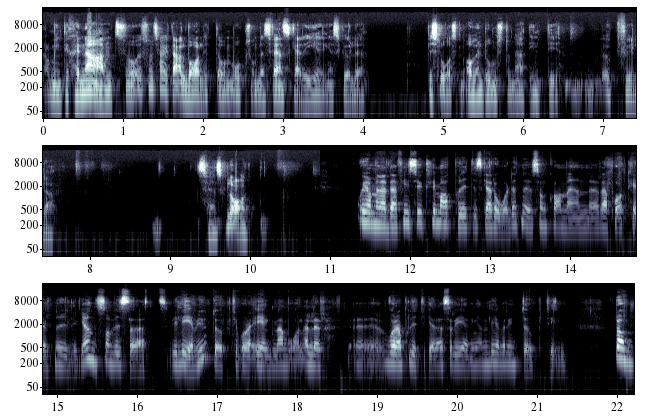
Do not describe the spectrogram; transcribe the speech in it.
om inte genant, så som sagt allvarligt om, också om den svenska regeringen skulle beslås av en domstol med att inte uppfylla svensk lag och jag menar, där finns ju Klimatpolitiska rådet nu som kom med en rapport helt nyligen som visar att vi lever ju inte upp till våra egna mål, eller eh, våra politiker, alltså regeringen, lever inte upp till de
